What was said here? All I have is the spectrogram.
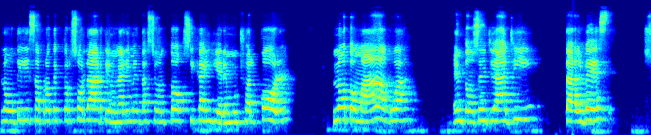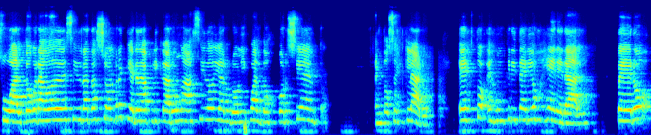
no utiliza protector solar, tiene una alimentación tóxica, ingiere mucho alcohol, no toma agua, entonces ya allí tal vez su alto grado de deshidratación requiere de aplicar un ácido hialurónico al 2%. Entonces, claro, esto es un criterio general, pero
